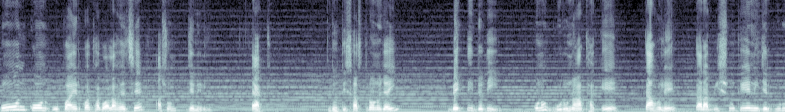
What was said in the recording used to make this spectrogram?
কোন কোন উপায়ের কথা বলা হয়েছে আসুন জেনে নিই। এক, জ্যোতিষশাস্ত্র অনুযায়ী, ব্যক্তি যদি কোনো গুরু না থাকে, তাহলে তারা বিষ্ণুকে নিজের গুরু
